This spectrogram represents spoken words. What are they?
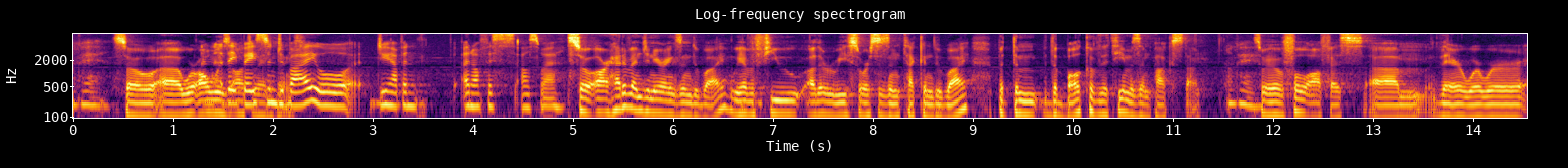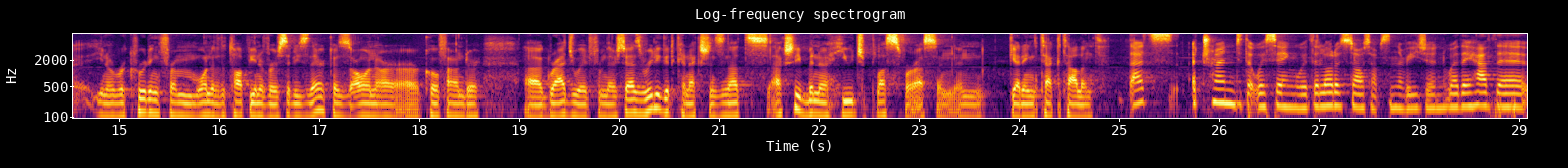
Okay. So uh, we're always. And are they based in Dubai, things. or do you have an an office elsewhere? So our head of engineering is in Dubai. We have a few other resources in tech in Dubai, but the the bulk of the team is in Pakistan. Okay. So we have a full office um, there where we're you know recruiting from one of the top universities there because Owen, our, our co-founder, uh, graduated from there. So he has really good connections, and that's actually been a huge plus for us in, in getting tech talent. That's a trend that we're seeing with a lot of startups in the region where they have their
